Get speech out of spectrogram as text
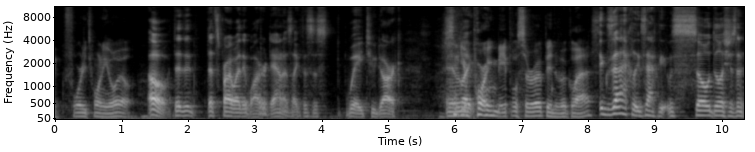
like 40-20 oil. Oh, th- th- that's probably why they water it down. It's like this is way too dark. And So you're like, pouring maple syrup into a glass. Exactly, exactly. It was so delicious, and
